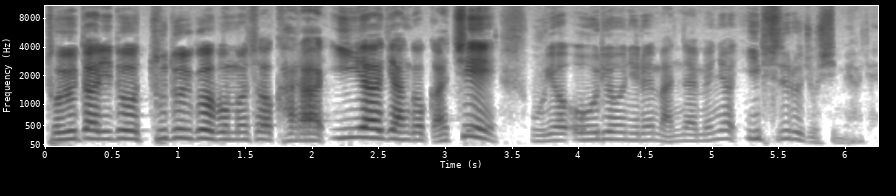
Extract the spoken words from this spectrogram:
돌다리도 두들겨 보면서 가라 이야기한 것 같이 우리가 어려운 일을 만나면요, 입술을 조심해야 거예요.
